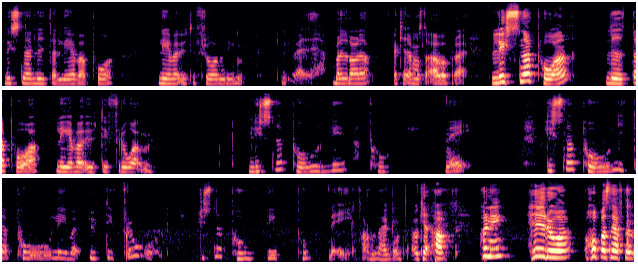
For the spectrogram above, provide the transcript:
Lyssna, lita, leva på. Leva utifrån din... Okej, okay, jag måste öva på det här. Lyssna på, lita på, leva utifrån. Lyssna på, leva på. Nej. Lyssna på, lita på, leva utifrån. Lyssna på, leva på. Nej, fan det här går inte. Okej, okay, ja. Hörni, hej då! Hoppas ni har haft en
